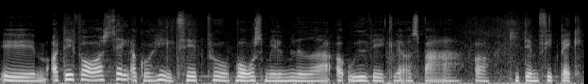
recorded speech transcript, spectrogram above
Øh, og det får os selv at gå helt tæt på vores mellemledere og udvikle og spare og give dem feedback.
